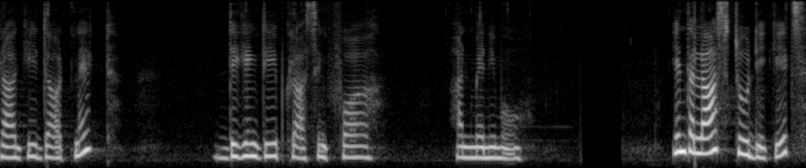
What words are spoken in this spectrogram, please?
Ragi.net, Digging Deep Crossing Far, and many more. In the last two decades,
